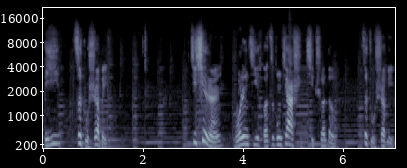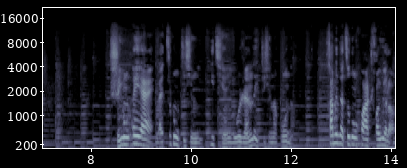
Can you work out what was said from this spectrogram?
一、自主设备、机器人、无人机和自动驾驶汽车等自主设备，使用 AI 来自动执行以前由人类执行的功能。它们的自动化超越了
